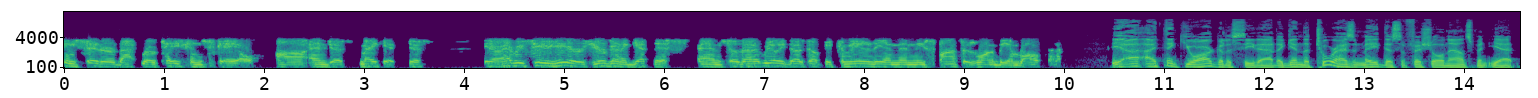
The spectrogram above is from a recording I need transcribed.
consider that rotation scale, uh, and just make it just, you know, every few years you're going to get this. And so that it really does help your community. And then these sponsors want to be involved in it. Yeah, I think you are going to see that. Again, the tour hasn't made this official announcement yet.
